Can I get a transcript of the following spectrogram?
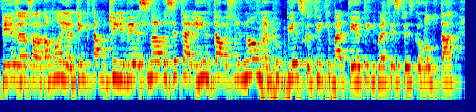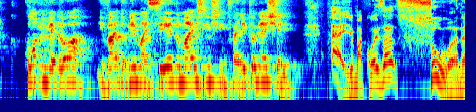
peso, aí eu falava, mãe, eu tenho que estar um quilo e meio acima, ela, você tá lindo e tal. Eu falei, não, mãe, pro peso que eu tenho que bater, eu tenho que bater esse peso que eu vou lutar, come melhor e vai dormir mais cedo, mas enfim, foi ali que eu me achei. É, e uma coisa sua, né?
